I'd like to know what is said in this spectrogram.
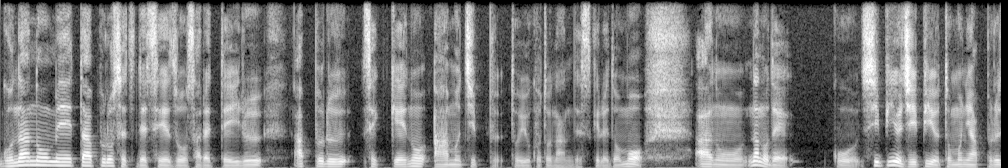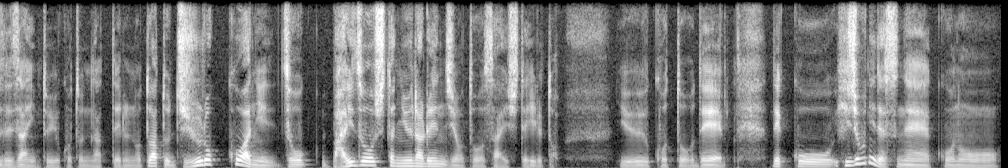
5ナノメータープロセスで製造されている Apple 設計の ARM チップということなんですけれども、あの、なので、こう CPU、GPU ともに Apple デザインということになっているのと、あと16コアに増倍増したニューラルエンジンを搭載しているということで、で、こう、非常にですね、この、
